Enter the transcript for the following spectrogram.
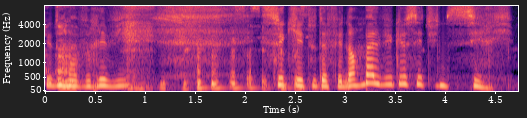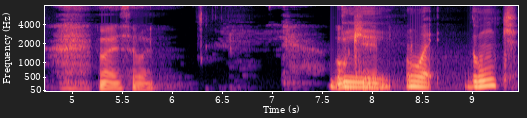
que dans Ah. la vraie vie. Ça, Ce qui est tout à fait normal vu que c'est une série. Ouais, c'est vrai. Des... Ouais. Donc,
